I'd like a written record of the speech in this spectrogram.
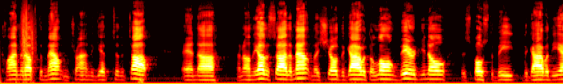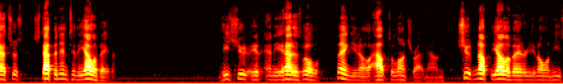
climbing up the mountain trying to get to the top. And uh, and on the other side of the mountain, they showed the guy with the long beard, you know, is supposed to be the guy with the answers, stepping into the elevator. He's shooting, and he had his little thing, you know, out to lunch right now. And he's shooting up the elevator, you know, and he's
